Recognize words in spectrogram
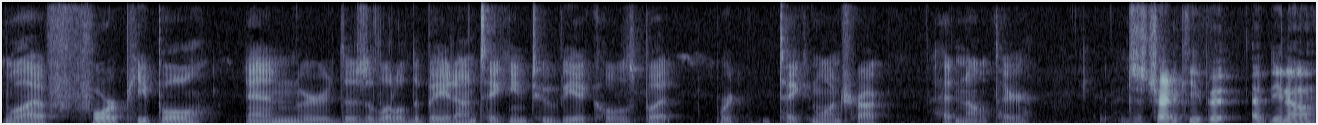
we'll have four people, and we're there's a little debate on taking two vehicles, but we're taking one truck heading out there. just try to keep it at you know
